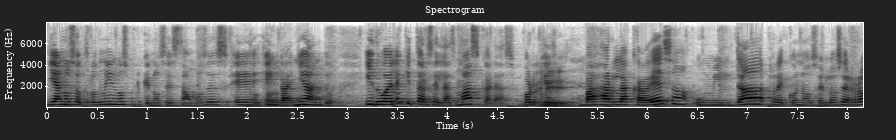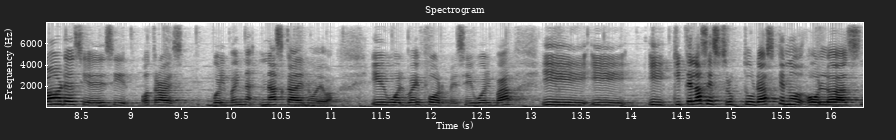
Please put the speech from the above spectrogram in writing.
y a nosotros mismos, porque nos estamos eh, engañando. Y duele quitarse las máscaras, porque bajar la cabeza, humildad, reconocer los errores y decir, otra vez, vuelva y nazca de nueva, y vuelva y formes, y vuelva y, y, y quite las estructuras que no, o las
